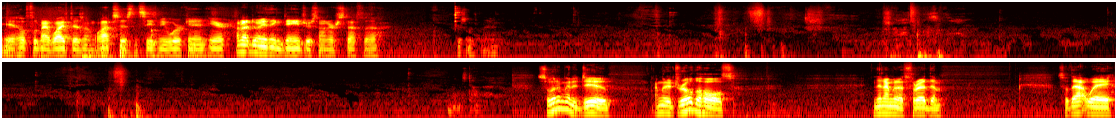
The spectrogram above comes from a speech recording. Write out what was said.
Yeah, hopefully my wife doesn't watch this and sees me working in here. I'm not doing anything dangerous on her stuff though. So what I'm going to do, I'm going to drill the holes and then I'm going to thread them. So that way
